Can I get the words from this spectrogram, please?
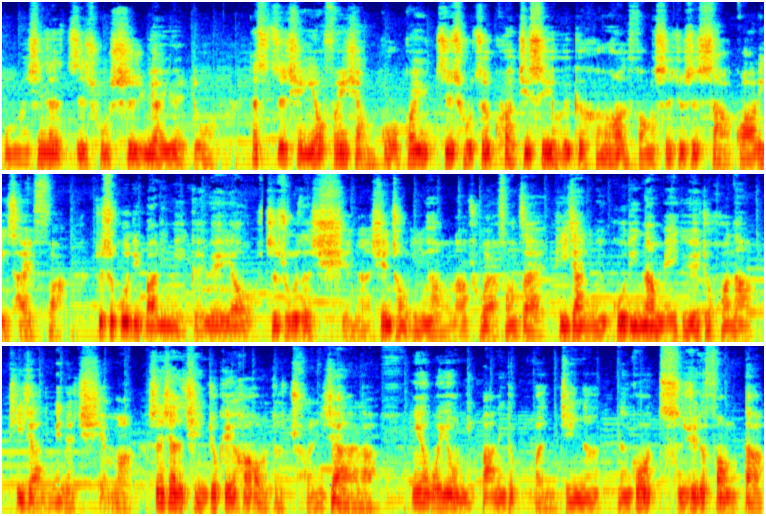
我们现在的支出是越来越多。但是之前也有分享过，关于支出这块，其实有一个很好的方式，就是傻瓜理财法，就是固定把你每个月要支出的钱呢，先从银行拿出来放在皮夹里面，固定那每一个月就花那皮夹里面的钱嘛，剩下的钱就可以好好的存下来了。因为唯有你把你的本金呢，能够持续的放大，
